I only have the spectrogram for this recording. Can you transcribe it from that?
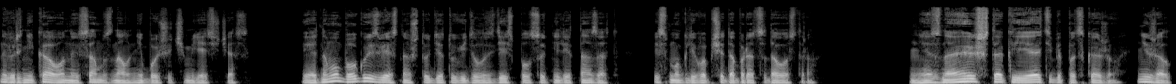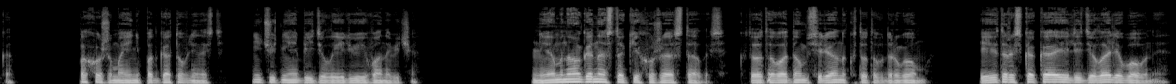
Наверняка он и сам знал не больше, чем я сейчас. И одному богу известно, что дед увидел здесь полсотни лет назад и смогли вообще добраться до острова. «Не знаешь, так и я тебе подскажу, не жалко». Похоже, моя неподготовленность ничуть не обидела Илью Ивановича. Немного нас таких уже осталось. Кто-то в одном силен, кто-то в другом. Хитрость какая или дела любовные.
